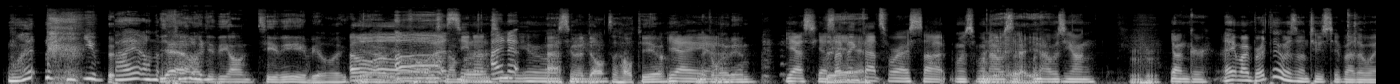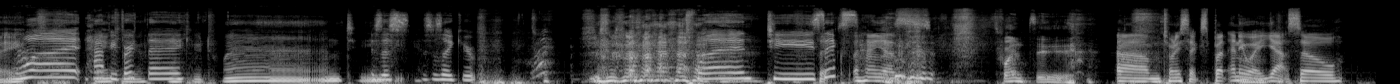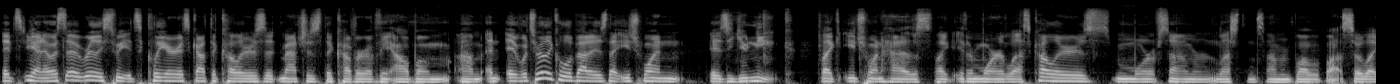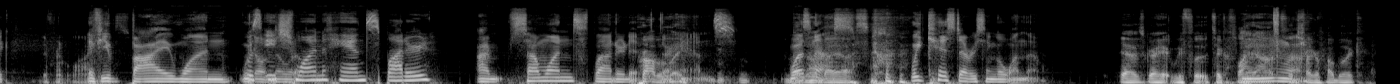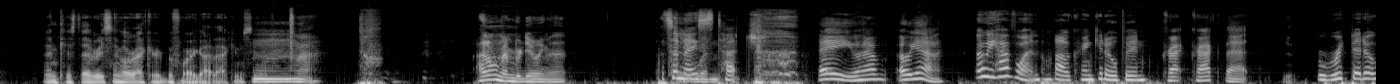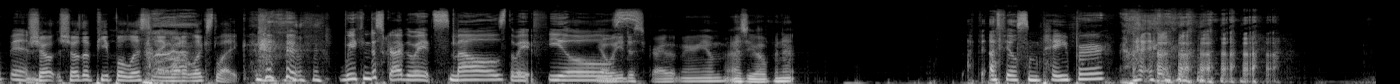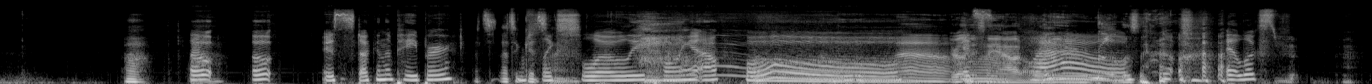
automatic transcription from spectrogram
What? you buy it on the phone? yeah, phone. like it'd be on TV. It'd be like, Oh, you oh, know, call oh, this I've seen on number, I know- TV. ask an adult to help you. Yeah, yeah, yeah. Nickelodeon. Yes, yes. I think Yeah. that's where I saw it was when I Yeah, was yeah, when yeah. I was young, Mhm. younger. Hey, my birthday was on Tuesday, by the way. what? Happy you. birthday! Thank you. Twenty. Is this this is like your twenty six? yes. Twenty. Um, 26. But anyway, Mhm. yeah, so it's, you know, it's a really sweet. It's clear. It's got the colors. It matches the cover of the album. Um, and it, what's really cool about it is that each one is unique. Like each one has like either more or less colors, more of some or less than some, and blah blah blah. So like Different lines. if you buy one, we Was don't know each what it one was. hand splattered? I'm someone splattered it Probably. with their hands. But wasn't not by us. us. We kissed every single one though. yeah, it was great. We flew, took a flight out to the Czech Republic, and kissed every single record before I got vacuum sealed. I don't remember doing that. That's a You nice wouldn't. touch. Hey, you have? Oh yeah, Oh, we have one. About crank it open, crack crack that. rip it open. Show show the people listening what it looks like. we can describe the way it smells, the way it feels. Yeah, will you describe it, Miriam, as you open it? I f- I feel some paper. Oh, Oh, oh, it's stuck in the paper. that's that's a I'm good just like slowly pulling it out. Oh, Wow. You're really It's- missing out. all wow. you it looks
